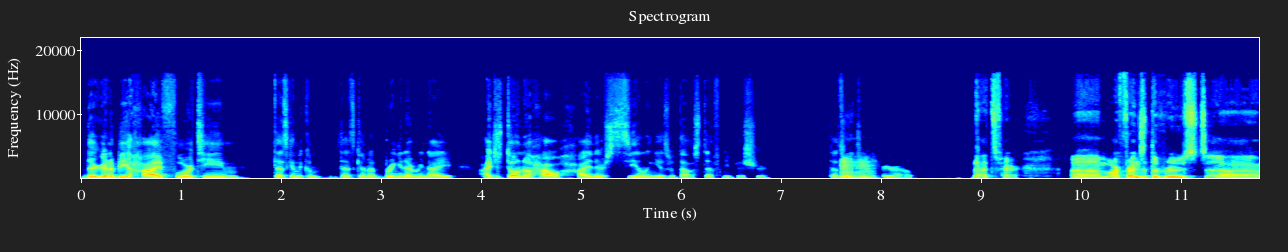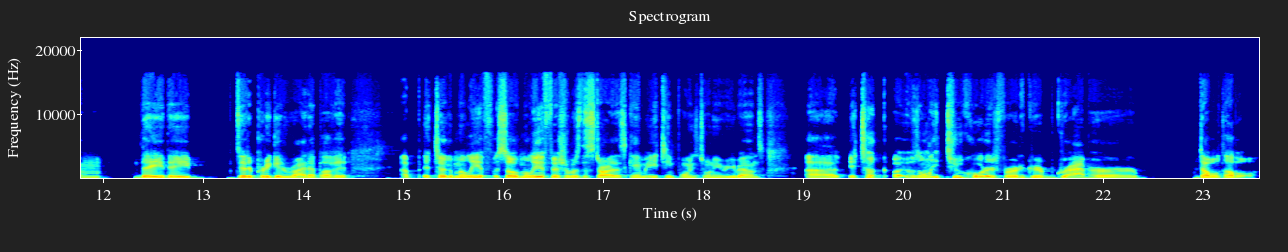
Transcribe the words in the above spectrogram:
they're going to be a high floor team that's going to come. That's going to bring it every night. I just don't know how high their ceiling is without Stephanie Fisher. That's what mm-hmm. I'm trying to figure out. That's fair. Um, our friends at the Roost, um, they they did a pretty good write up of it. Uh, it took Malia, so Malia Fisher was the star of this game, 18 points, 20 rebounds. Uh, it took it was only two quarters for her to grab her double double,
